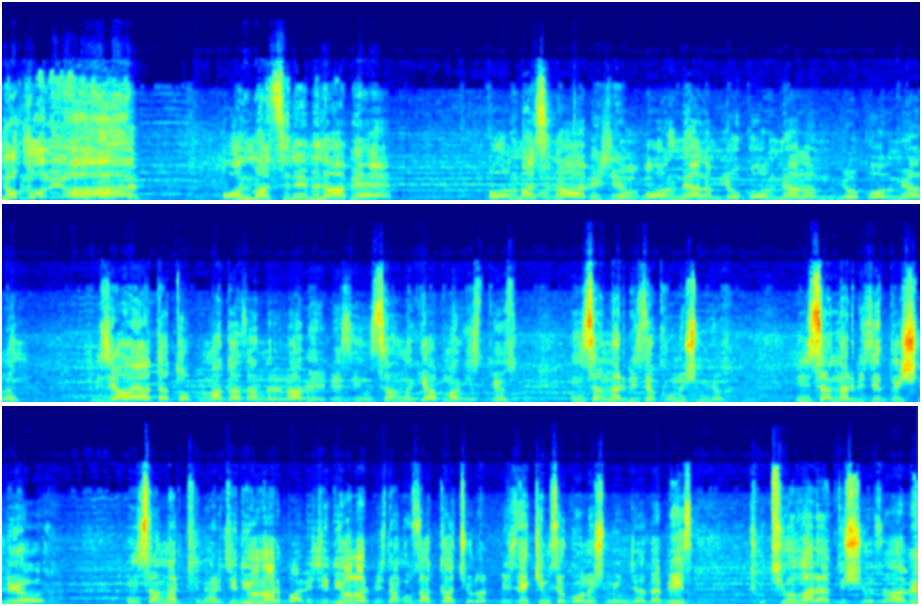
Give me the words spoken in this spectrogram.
Yok oluyor. Olmasın Emin abi. Olmasın abicim. Olmayalım. Yok olmayalım. Yok olmayalım. Bizi hayata topluma kazandırın abi. Biz insanlık yapmak istiyoruz. İnsanlar bizle konuşmuyor. İnsanlar bizi dışlıyor. İnsanlar tinerci diyorlar, balici diyorlar, bizden uzak kaçıyorlar. Bizle kimse konuşmayınca da biz kötü yollara düşüyoruz abi.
